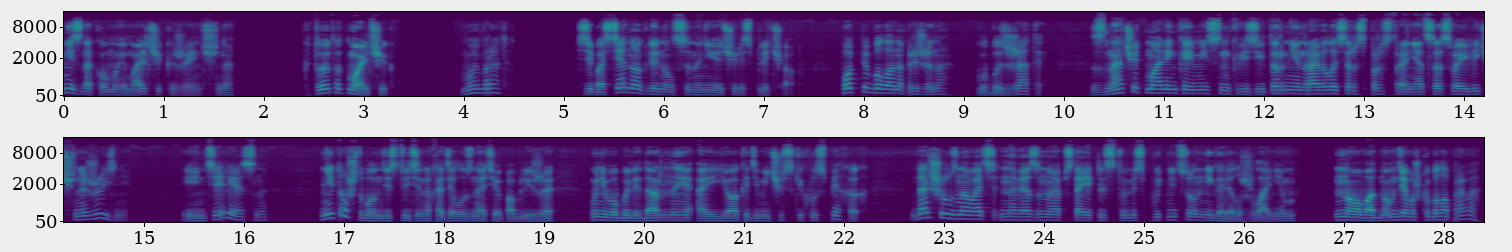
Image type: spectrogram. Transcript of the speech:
незнакомые мальчик и женщина. «Кто этот мальчик?» «Мой брат». Себастьяну оглянулся на нее через плечо. Поппи была напряжена, губы сжаты. Значит, маленькой мисс Инквизитор не нравилось распространяться о своей личной жизни. Интересно. Не то, чтобы он действительно хотел узнать ее поближе, у него были данные о ее академических успехах. Дальше узнавать навязанную обстоятельствами спутницу он не горел желанием. Но в одном девушка была права.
